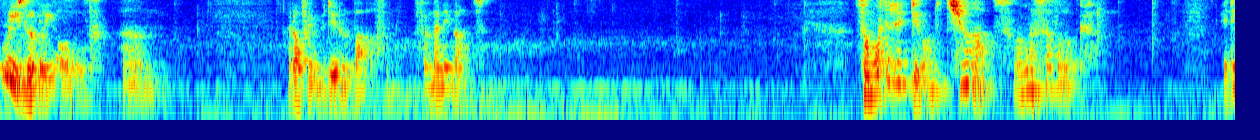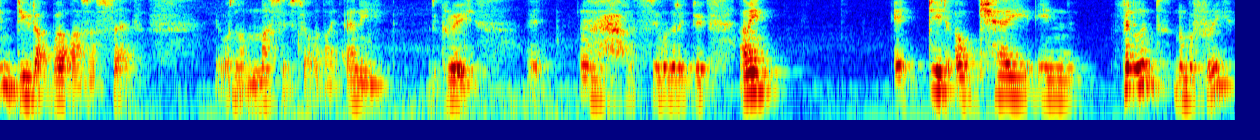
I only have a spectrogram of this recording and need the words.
reasonably old. Um, I don't think we do them that often for many bands. So, what did it do on the charts? Well, let's have a look. It didn't do that well, as I said. It wasn't a massive seller by any degree. It, uh, let's see, what did it do? I mean, it did okay in Finland, number three.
